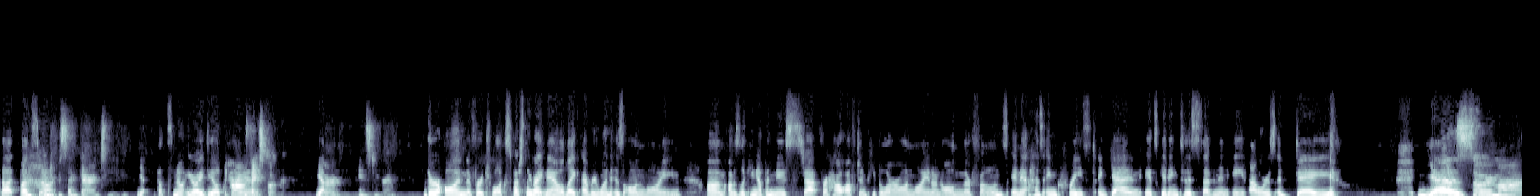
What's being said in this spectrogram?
that that's not 100% guaranteed. yeah that's not your ideal They're on client Facebook. Yeah. Or Instagram. They're on the virtual especially right now like everyone is online. Um, i was looking up a new stat for how often people are online on on their phones and it has increased again. It's getting to seven and eight hours a day. Yes. That's so much.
